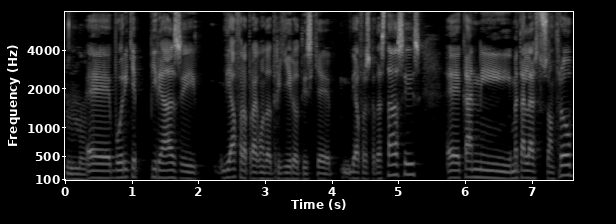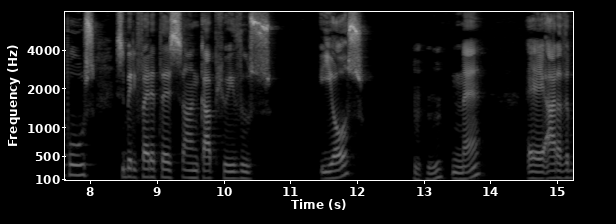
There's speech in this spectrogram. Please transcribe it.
Ναι. ε, μπορεί και επηρεάζει διάφορα πράγματα τριγύρω της και διάφορες καταστάσεις, ε, κάνει μεταλλάσσεις τους ανθρώπους, συμπεριφέρεται σαν κάποιο είδους ιός, Μμμ. ναι. Ε, άρα δεν,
